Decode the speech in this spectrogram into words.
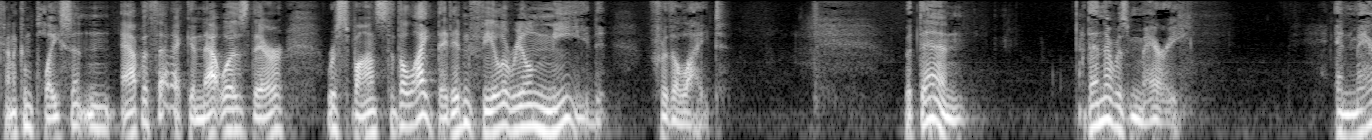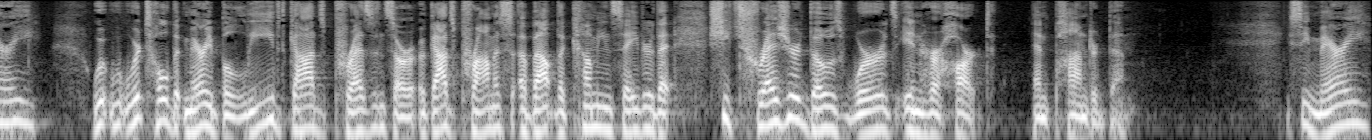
kind of complacent and apathetic, and that was their response to the light. They didn't feel a real need for the light. But then, then there was Mary. And Mary we're told that Mary believed God's presence or God's promise about the coming Savior, that she treasured those words in her heart and pondered them. You see, Mary,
